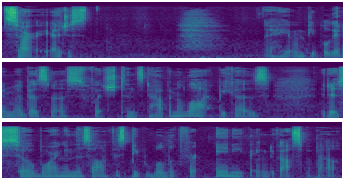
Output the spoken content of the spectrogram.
Sorry, I just. I hate when people get in my business, which tends to happen a lot because it is so boring in this office, people will look for anything to gossip about.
